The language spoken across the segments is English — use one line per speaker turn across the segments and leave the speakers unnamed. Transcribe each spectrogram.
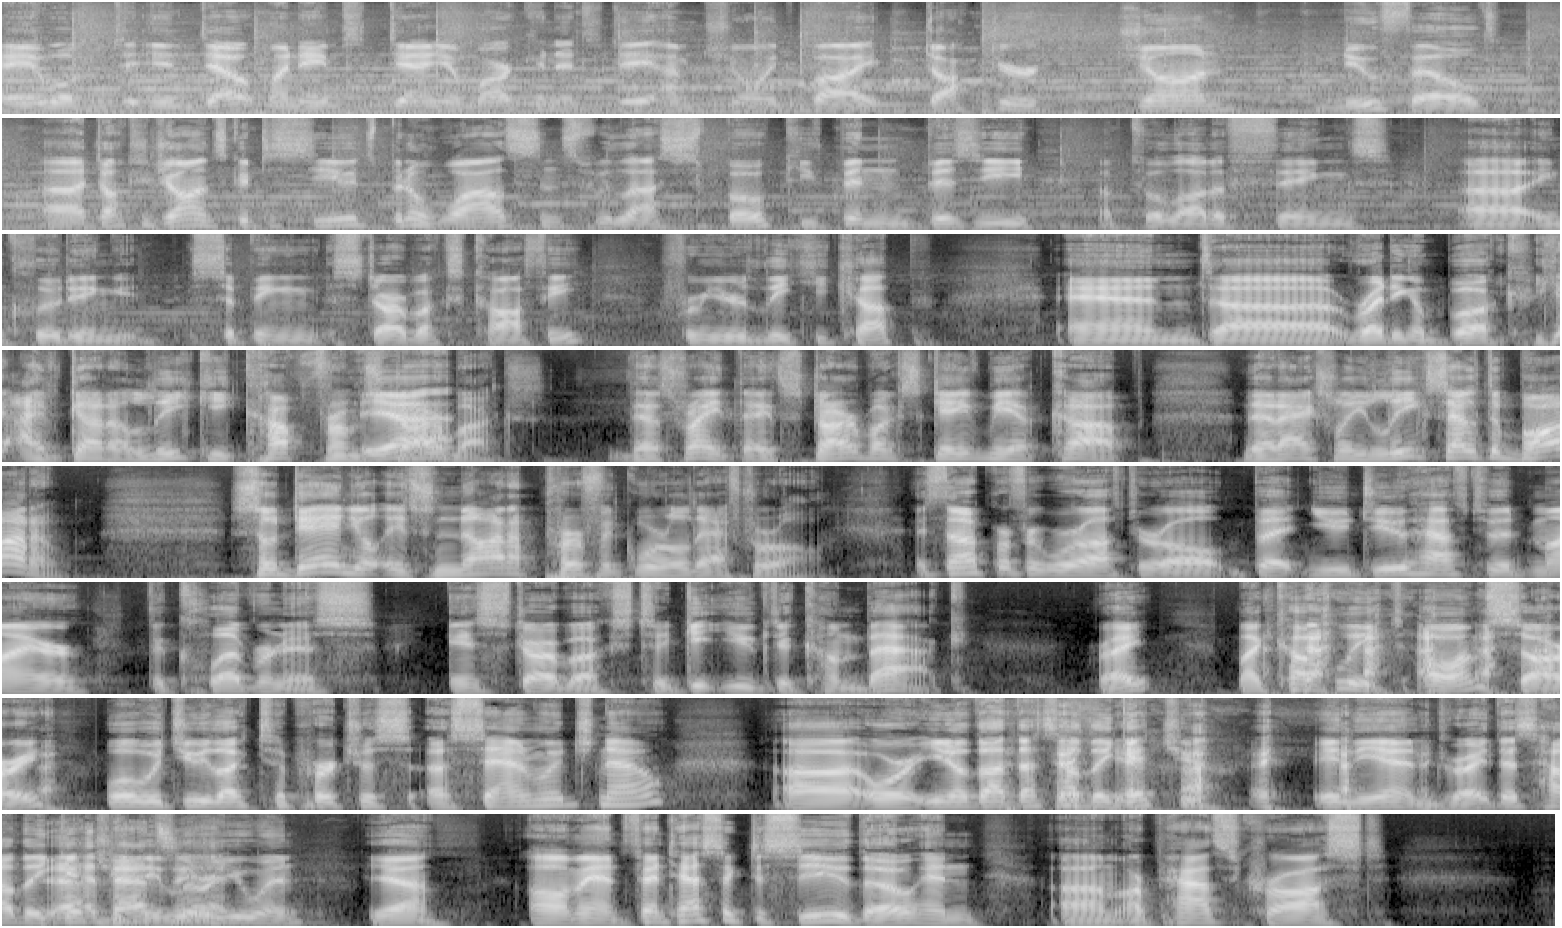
Hey, welcome to In Doubt. My name's Daniel Markin, and today I'm joined by Dr. John Neufeld. Uh, Dr. John, it's good to see you. It's been a while since we last spoke. You've been busy up to a lot of things, uh, including sipping Starbucks coffee from your leaky cup and uh, writing a book.
Yeah, I've got a leaky cup from
Yeah.
Starbucks. That's right. They, Starbucks gave me a cup that actually leaks out the bottom. So, Daniel, it's not a perfect world after all.
It's not a perfect world after all, but you do have to admire the cleverness in Starbucks to get you to come back, right? My cup leaked. Oh, I'm sorry. Well, would you like to purchase a sandwich now? Uh, or you know that that's how they get you in the end, right? That's how they get you. They lure
it.
you in. Yeah. Oh man, fantastic to see you though. And um, our paths crossed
